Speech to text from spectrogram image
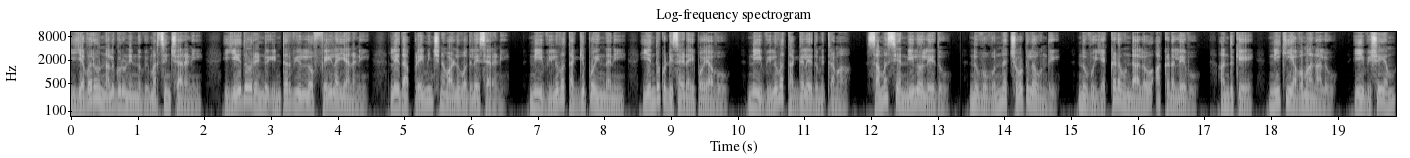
ఎవరో నలుగురు నిన్ను విమర్శించారని ఏదో రెండు ఇంటర్వ్యూల్లో ఫెయిల్ అయ్యానని లేదా ప్రేమించిన వాళ్ళు వదిలేశారని. నీ విలువ తగ్గిపోయిందని ఎందుకు డిసైడ్ అయిపోయావు? నీ విలువ తగ్గలేదు మిత్రమా? సమస్య నీలో లేదు. నువ్వు ఉన్న చోటులో ఉంది. నువ్వు ఎక్కడ ఉండాలో అక్కడ లేవు. అందుకే నీకీ అవమానాలు. ఈ విషయం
